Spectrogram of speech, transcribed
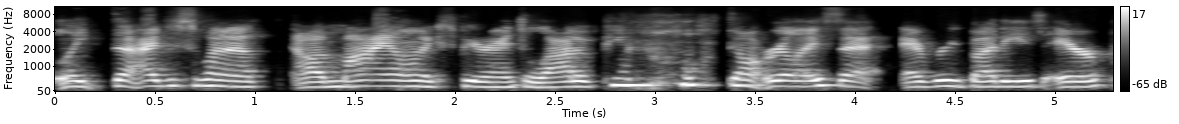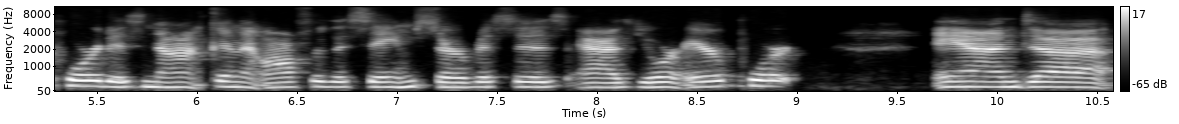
like that I just want to on my own experience a lot of people don't realize that everybody's airport is not going to offer the same services as your airport and uh,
